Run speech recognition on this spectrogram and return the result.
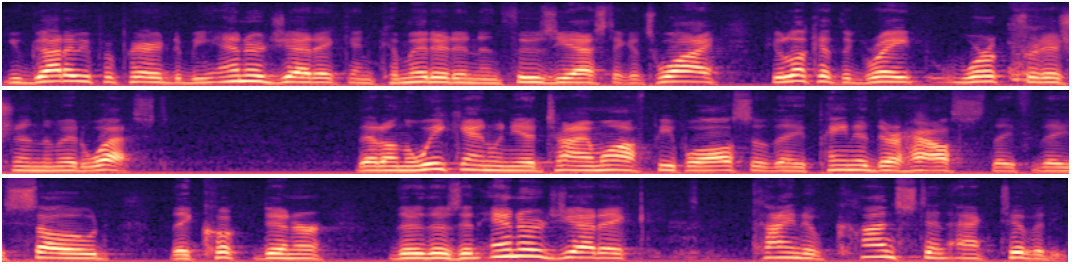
you've got to be prepared to be energetic and committed and enthusiastic. It's why, if you look at the great work tradition in the Midwest, that on the weekend when you had time off, people also, they painted their house, they, they sewed, they cooked dinner. There, there's an energetic kind of constant activity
